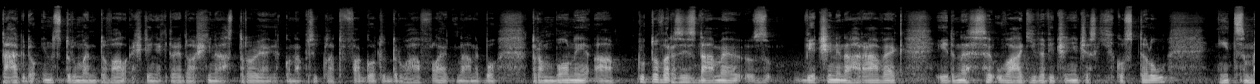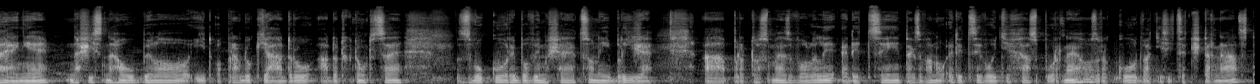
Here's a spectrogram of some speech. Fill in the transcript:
tak doinstrumentoval ještě některé další nástroje, jako například fagot, druhá flétna nebo trombony a tuto verzi známe z většiny nahrávek, i dnes se uvádí ve většině českých kostelů. Nicméně naší snahou bylo jít opravdu k jádru a dotknout se zvuku rybovimše co nejblíže. A proto jsme zvolili edici, takzvanou edici Vojtěcha Spurného z roku 2014,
